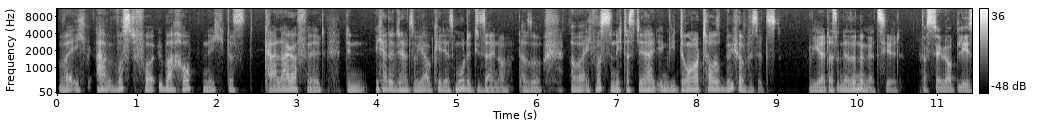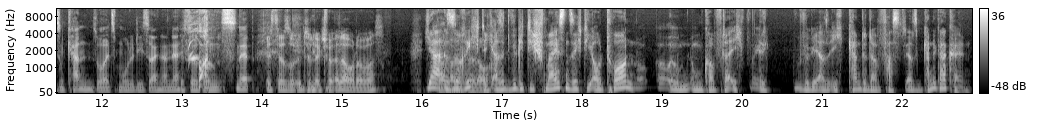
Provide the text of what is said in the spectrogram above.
weil ich ah, wusste vor überhaupt nicht, dass Karl Lagerfeld, den, ich hatte den halt so, ja, okay, der ist Modedesigner. Also, aber ich wusste nicht, dass der halt irgendwie 300.000 Bücher besitzt, wie er das in der Sendung erzählt. Dass der überhaupt lesen kann, so als Modedesigner, ne? Ist das so ein- Snap. Ist der so intellektueller oder was? Ja, Karl also Lagerfeld richtig. auch. Also wirklich, die schmeißen sich die Autoren um, um den Kopf da. Ich, ich wirklich, also ich kannte da fast, also kannte gar keinen.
